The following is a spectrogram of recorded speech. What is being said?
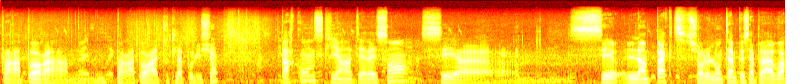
par rapport à, par rapport à toute la pollution. Par contre, ce qui est intéressant, c'est euh, c'est l'impact sur le long terme que ça peut avoir.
